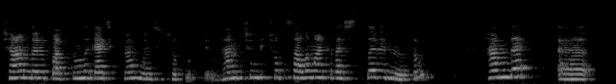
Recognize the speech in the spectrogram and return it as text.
şu anda dönüp baktığımda gerçekten bunun için çok mutluyum. Hem çünkü çok sağlam arkadaşlıklar edindim. Hem de e,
